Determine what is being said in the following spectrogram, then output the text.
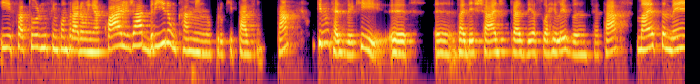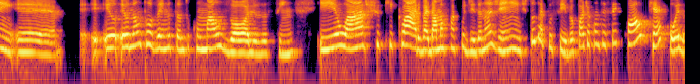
e Saturno se encontraram em Aquário e já abriram caminho para o que está vindo, tá? O que não quer dizer que eh, eh, vai deixar de trazer a sua relevância, tá? Mas também eh, eu, eu não estou vendo tanto com maus olhos assim. E eu acho que, claro, vai dar uma sacudida na gente, tudo é possível, pode acontecer qualquer coisa,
